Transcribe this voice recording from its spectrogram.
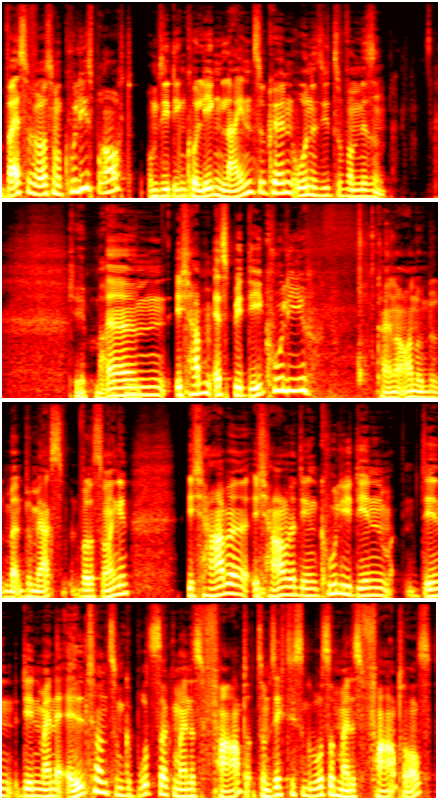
weißt du, für was man Coolies braucht? Um sie den Kollegen leihen zu können, ohne sie zu vermissen. Okay, mach ähm, ich habe einen SPD-Kuli. Keine Ahnung, du, du merkst, wo das dran geht. Ich habe, ich habe den Kuli, den, den, den meine Eltern zum Geburtstag meines Vaters, zum 60. Geburtstag meines Vaters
